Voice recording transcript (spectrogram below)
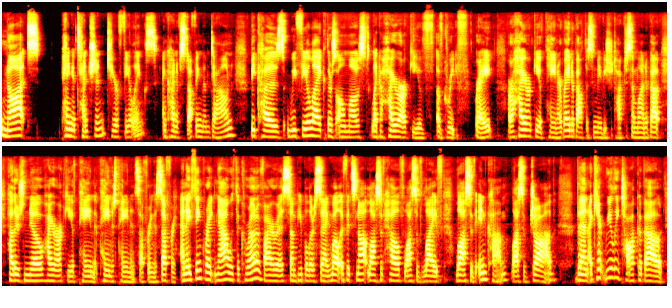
not paying attention to your feelings and kind of stuffing them down because we feel like there's almost like a hierarchy of, of grief, right? Or a hierarchy of pain. I write about this and maybe you should talk to someone about how there's no hierarchy of pain, that pain is pain and suffering is suffering. And I think right now with the coronavirus, some people are saying, well, if it's not loss of health, loss of life, loss of income, loss of job, then I can't really talk about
